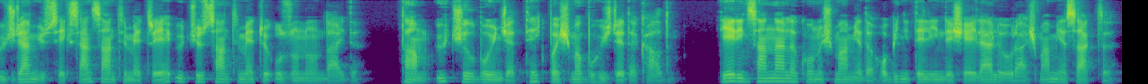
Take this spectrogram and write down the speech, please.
Hücrem 180 santimetreye 300 santimetre uzunluğundaydı. Tam 3 yıl boyunca tek başıma bu hücrede kaldım. Diğer insanlarla konuşmam ya da hobi niteliğinde şeylerle uğraşmam yasaktı.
